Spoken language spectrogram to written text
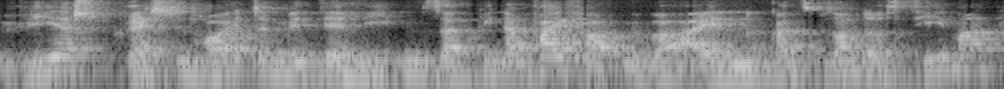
Wir sprechen heute mit der lieben Sabrina Pfeiffer über ein ganz besonderes Thema.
